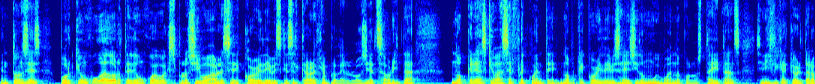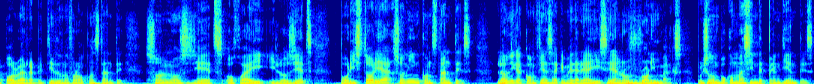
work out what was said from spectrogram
Entonces, porque un jugador te dé un juego explosivo, háblese de Corey Davis, que es el claro ejemplo de los Jets ahorita, no creas que va a ser frecuente. No porque Corey Davis haya sido muy bueno con los Titans, significa que ahorita lo puedo volver a repetir de una forma constante. Son los Jets, ojo ahí. Y los Jets, por historia, son inconstantes. La única confianza que me daré ahí serían los running backs, porque son un poco más independientes.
